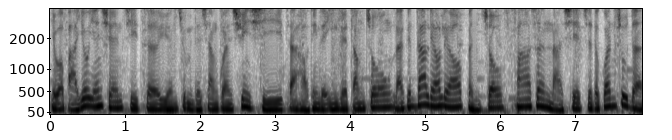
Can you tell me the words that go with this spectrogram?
由我巴尤严选几则原住民的相关讯息，在好听的音乐当中来跟大家聊聊本周发生哪些值得关注的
